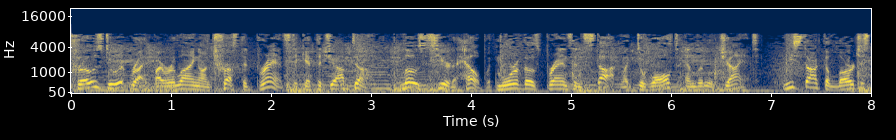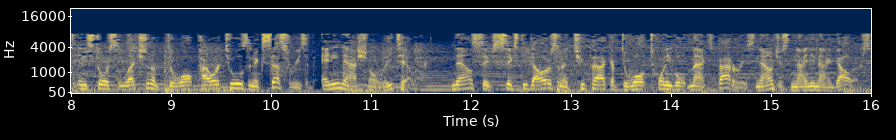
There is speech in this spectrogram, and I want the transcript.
Pros do it right by relying on trusted brands to get the job done. Lowe's is here to help with more of those brands in stock like DeWalt and Little Giant. We stock the largest in-store selection of DeWalt power tools and accessories of any national retailer. Now save $60 on a two-pack of DeWalt 20-volt max batteries, now just $99.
